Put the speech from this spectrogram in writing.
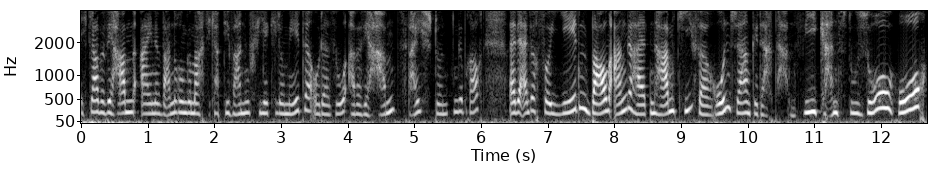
Ich glaube, wir haben eine Wanderung gemacht. Ich glaube, die war nur vier Kilometer oder so, aber wir haben zwei Stunden gebraucht, weil wir einfach vor jedem Baum angehalten haben, Kiefer runter und gedacht haben, wie kannst du so hoch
